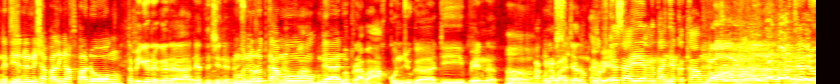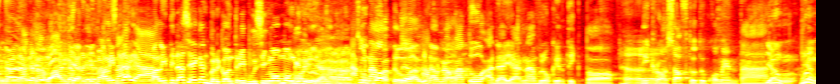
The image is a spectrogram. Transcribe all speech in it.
netizen Indonesia paling apa dong? Tapi gara-gara netizen Indonesia Menurut kamu, beberapa, Gan? beberapa akun juga di banned. Heeh. Akun apa aja tuh? Harusnya saya yang tanya ke kamu. Oh iya. aja dong Gana kenapa anda Ya, paling tidak saya? paling tidak saya kan berkontribusi ngomong Oh, gitu loh. iya. Akun Support apa tuh? ya. Akun Akun apa? apa tuh? Ada Yana blokir TikTok, Microsoft tutup komentar. Yang Bro, yang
